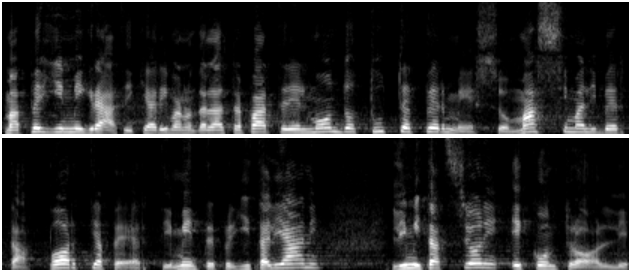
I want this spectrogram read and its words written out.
ma per gli immigrati che arrivano dall'altra parte del mondo tutto è permesso, massima libertà, porti aperti, mentre per gli italiani limitazioni e controlli.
